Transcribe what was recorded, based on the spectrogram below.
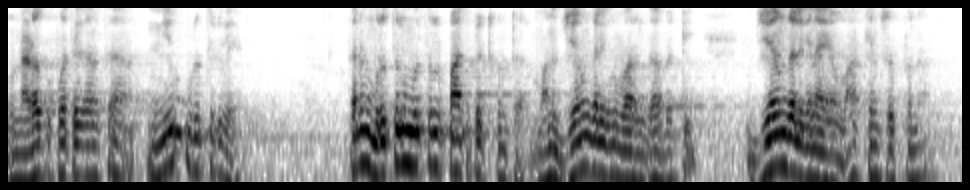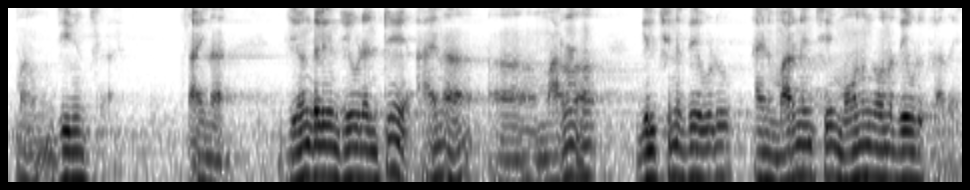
నువ్వు నడవకపోతే కనుక నీవు మృతుడివే. కనుక మృతులు మృతులు పాతి పెట్టుకుంటారు. మనం జీవం కలిగిన వారం కాబట్టి జీవం కలిగిన ఆయన వాక్యం చొప్పున మనం జీవించాలి. ఆయన జీవం కలిగిన జీవుడు అంటే ఆయన మరణం గెలిచిన దేవుడు ఆయన మరణించి మౌనంగా ఉన్న దేవుడు కాదు ఆయన.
